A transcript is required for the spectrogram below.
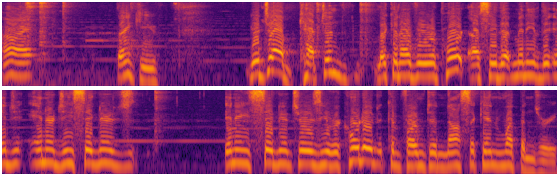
Alright, thank you. Good job, Captain. Looking over your report, I see that many of the energy signatures any signatures you recorded confirmed to Nausicaan weaponry.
